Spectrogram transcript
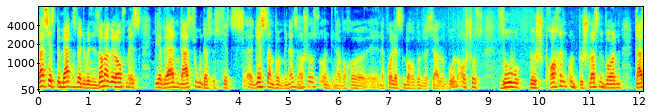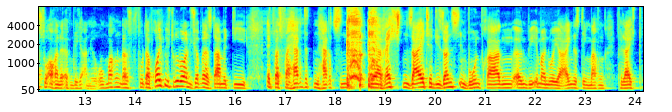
Was jetzt bemerkenswert über den Sommer gelaufen ist, wir werden dazu, und das ist jetzt äh, gestern vom Finanzausschuss und in der Woche, äh, in der vorletzten Woche vom Sozial- und Wohnausschuss so besprochen und beschlossen worden, dazu auch eine öffentliche Anhörung machen. Das, da freue ich mich drüber und ich hoffe, dass damit die etwas verhärteten Herzen der rechten Seite, die sonst in Wohnfragen irgendwie immer nur ihr eigenes Ding machen, vielleicht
